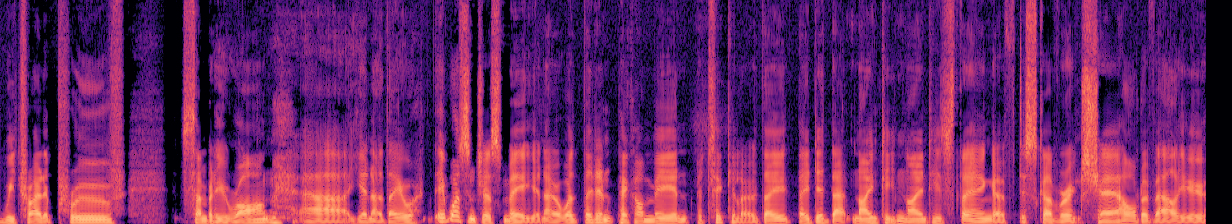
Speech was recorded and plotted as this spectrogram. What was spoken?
we try to prove somebody wrong. Uh, you know, they were. It wasn't just me. You know, they didn't pick on me in particular. They they did that 1990s thing of discovering shareholder value,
